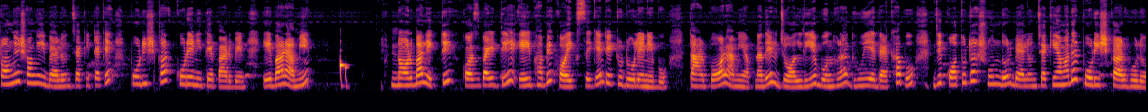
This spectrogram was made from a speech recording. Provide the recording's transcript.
সঙ্গে সঙ্গে এই ব্যালন চাকিটাকে পরিষ্কার করে নিতে পারবেন। এবার আমি নর্মাল একটি কসবাইট দিয়ে এইভাবে কয়েক সেকেন্ড একটু ডলে নেব। তারপর আমি আপনাদের জল দিয়ে বন্ধুরা ধুয়ে দেখাবো যে কতটা সুন্দর ব্যালন চাকি আমাদের পরিষ্কার হলো।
